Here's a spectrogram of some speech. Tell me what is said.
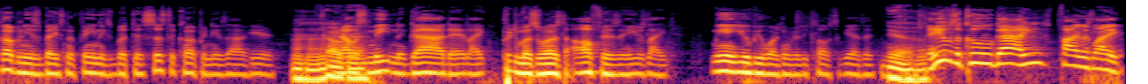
company is based in Phoenix, but the sister company is out here. Mm-hmm. And I was meeting a guy that like pretty much runs the office, and he was like, "Me and you be working really close together." Yeah. And he was a cool guy. He probably was like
